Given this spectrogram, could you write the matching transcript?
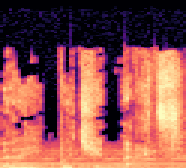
Дай почитать.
